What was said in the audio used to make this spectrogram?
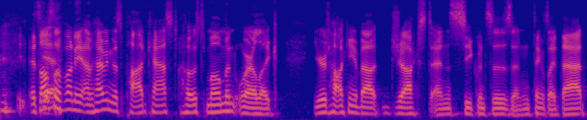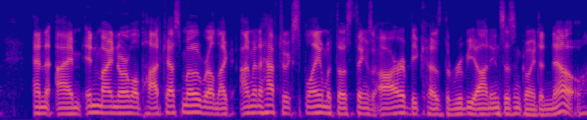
It's also Yeah. funny. I'm having this podcast host moment where like you're talking about juxt and sequences and things like that, and I'm in my normal podcast mode where I'm like I'm gonna have to explain what those things are because the Ruby audience isn't going to know.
